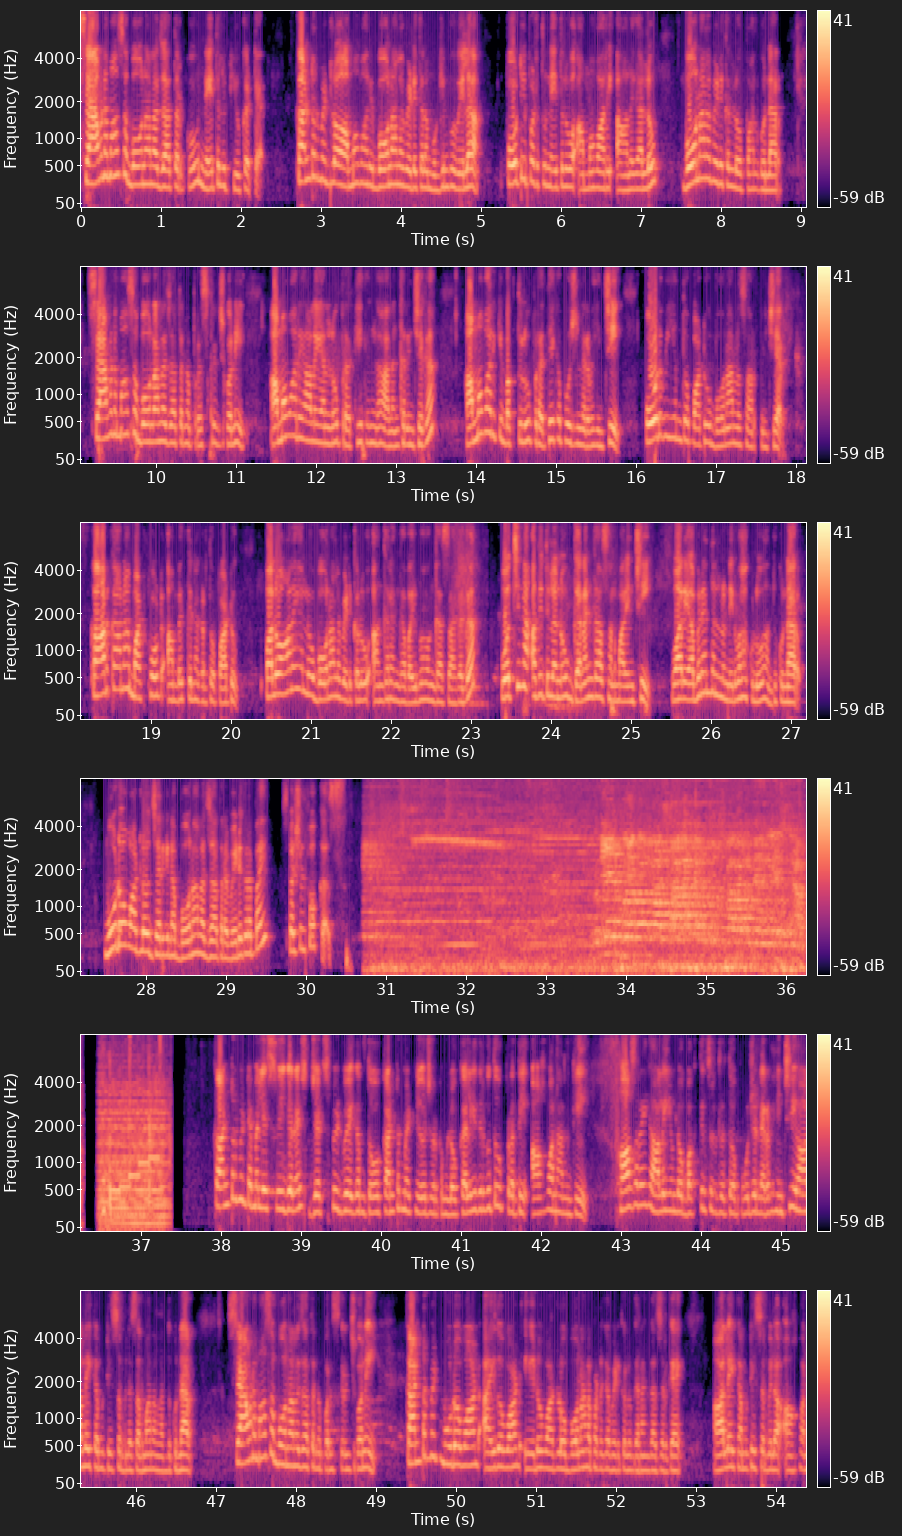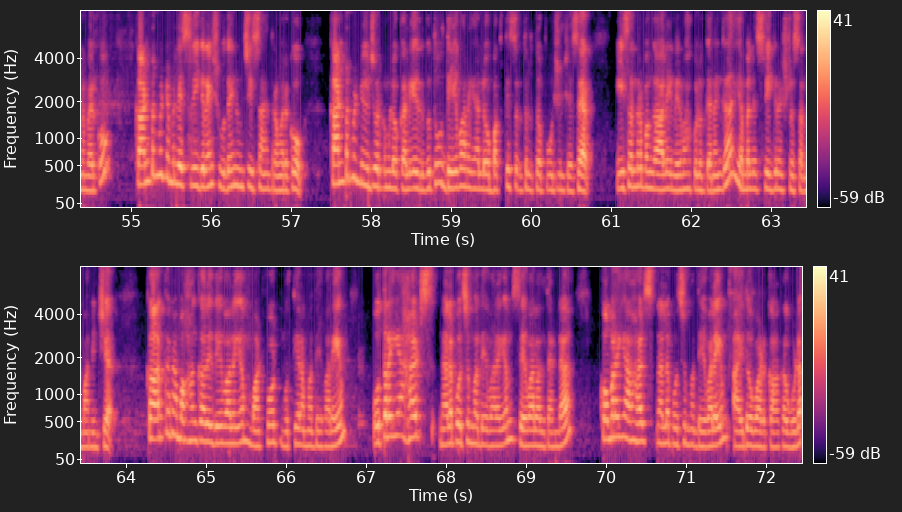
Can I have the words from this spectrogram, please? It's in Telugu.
శ్రావణమాస బోనాల జాతరకు నేతలు క్యూ కట్టారు. కంటోన్మెంట్లో అమ్మవారి బోనాల వేడుకల ముగింపు వేళ పోటీ పడుతూ నేతలు అమ్మవారి ఆలయాల్లో బోనాల వేడుకల్లో పాల్గొన్నారు. శ్రావణమాస బోనాల జాతరను పురస్కరించుకొని అమ్మవారి ఆలయాలను ప్రత్యేకంగా అలంకరించగా అమ్మవారికి భక్తులు ప్రత్యేక పూజలు నిర్వహించి ఓడిబియ్యంతో పాటు బోనాలను సమర్పించారు. కార్ఖానా మట్ఫోర్ట్ అంబేద్కర్ నగర్తో పాటు పలు ఆలయాల్లో బోనాల వేడుకలు అంగరంగ వైభవంగా సాగగా వచ్చిన అతిథులను ఘనంగా సన్మానించి వారి అభినందనలు నిర్వాహకులు అందుకున్నారు. మూడో వార్డులో జరిగిన బోనాల జాతర వేడుకలపై స్పెషల్ ఫోకస్. హృదయపూర్వకంగా cantonment MLA Shri Ganesh jet speed వేగంతో కంటోన్మెంట్ నియోజకవర్గంలో కలిగి తిరుగుతూ ప్రతి ఆహ్వానానికి హాజరై ఆలయంలో భక్తి శ్రద్ధలతో పూజలు నిర్వహించి ఆలయ కమిటీ సభ్యుల సన్మానాలు అందుకున్నారు. శ్రావణ మాస బోనాల జాతరను పురస్కరించుకొని కంటోన్మెంట్ మూడో వార్డ్ ఐదో వార్డ్ ఏడో వార్డులో బోనాల పండుగ వేడుకలు ఘనంగా జరిగాయి. ఆలయ కమిటీ సభ్యుల ఆహ్వానం మేరకు కంటోన్మెంట్ ఎమ్మెల్యే శ్రీ గణేష్ ఉదయం నుంచి సాయంత్రం వరకు కంటోన్మెంట్ నియోజకవర్గంలో కలిగి దేవాలయాల్లో భక్తి శ్రద్ధలతో పూజలు చేశారు. ఈ సందర్భంగా ఆలయ నిర్వాహకులు ఘనంగా ఎమ్మెల్యే శ్రీ సన్మానించారు. కార్ఖానా మహంకాళి దేవాలయం మట్ఫోర్ట్ ముత్యాలమ్మ దేవాలయం ఉత్తరయ్య హట్స్ నల్లపోచమ్మ దేవాలయం సేవాలాల్ తండ కొమరయ్య హట్స్ నల్లపోచమ్మ దేవాలయం ఐదో కాకగూడ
